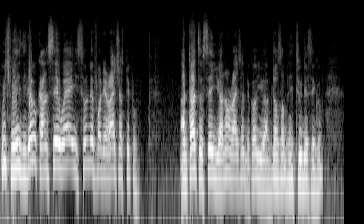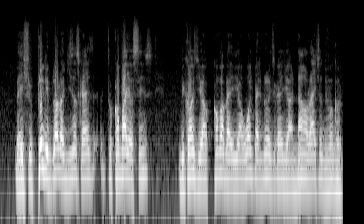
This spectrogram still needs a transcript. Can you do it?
Which means the devil can say, Well, it's only for the righteous people. And try to say you are not righteous because you have done something two days ago. But if you plead the blood of Jesus Christ to cover your sins, because you are covered by, you are washed by the blood of Jesus Christ, you are now righteous before God.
